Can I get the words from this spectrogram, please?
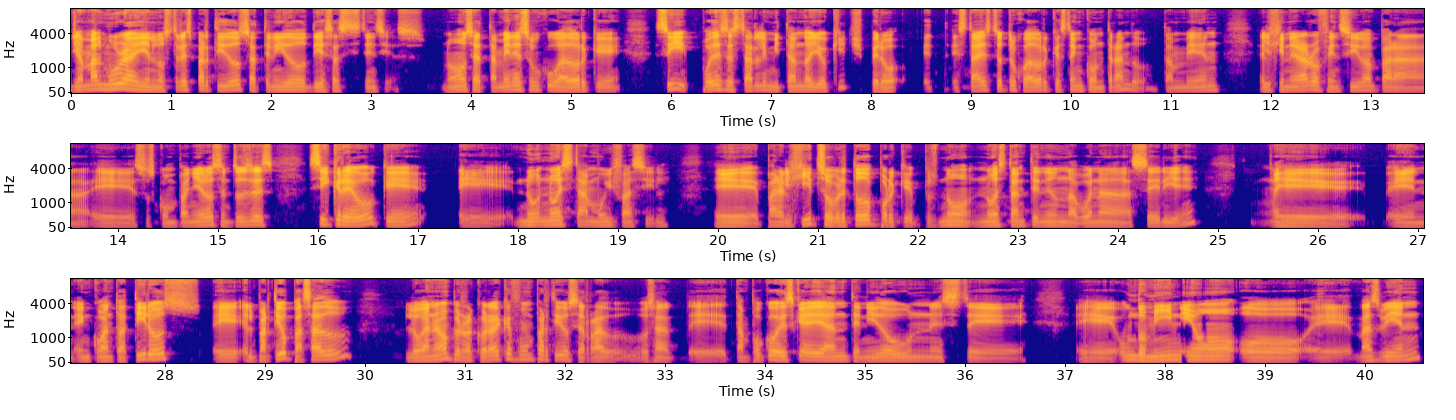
Jamal Murray en los tres partidos ha tenido 10 asistencias, ¿no? O sea, también es un jugador que sí, puedes estar limitando a Jokic, pero eh, está este otro jugador que está encontrando también el generar ofensiva para eh, sus compañeros. Entonces, sí creo que eh, no, no está muy fácil eh, para el hit, sobre todo porque pues, no, no están teniendo una buena serie. Eh, en, en, cuanto a tiros, el partido pasado lo ganaron, pero recordar que fue un partido cerrado. O sea, eh, tampoco es que hayan tenido un, este, eh, un dominio o eh, más bien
